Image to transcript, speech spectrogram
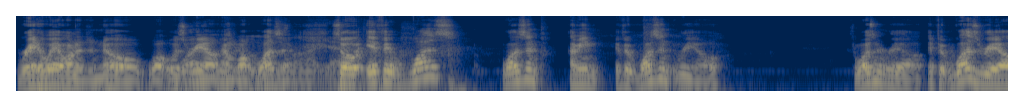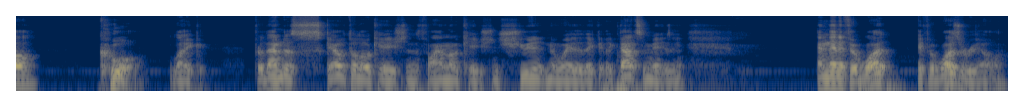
right away, I wanted to know what was What real was and what real, wasn't. not, yeah. So if it was wasn't I mean, if it wasn't real, if it wasn't real, if it was real, cool. Like for them to scout the locations, find locations, shoot it in a way that they could like that's amazing. And then if it was if it was real,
